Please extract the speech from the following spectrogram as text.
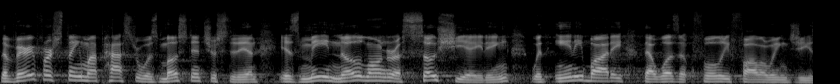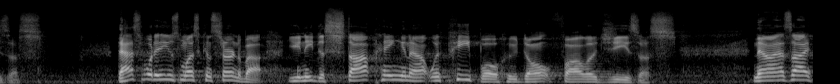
The very first thing my pastor was most interested in is me no longer associating with anybody that wasn't fully following Jesus. That's what he was most concerned about. You need to stop hanging out with people who don't follow Jesus. Now, as I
